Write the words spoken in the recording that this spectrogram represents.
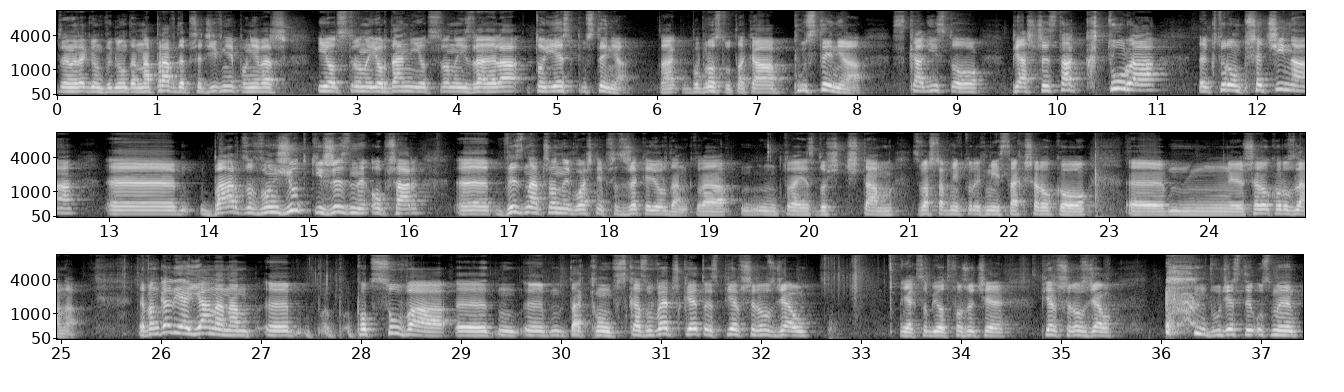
ten region wygląda naprawdę przedziwnie, ponieważ i od strony Jordanii, i od strony Izraela to jest pustynia. Tak? Po prostu taka pustynia skalisto-piaszczysta, która, e, którą przecina bardzo wąziutki, żyzny obszar wyznaczony właśnie przez rzekę Jordan, która, mm, która jest dość tam, zwłaszcza w niektórych miejscach, szeroko, e, mm, szeroko rozlana. Ewangelia Jana nam e, podsuwa taką wskazóweczkę, to jest pierwszy rozdział, jak sobie otworzycie pierwszy rozdział, 28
